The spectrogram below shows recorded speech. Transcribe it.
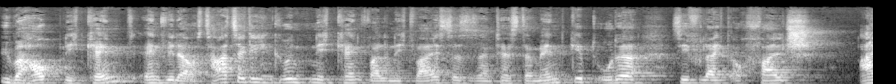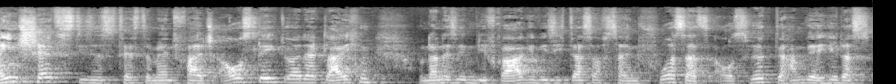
überhaupt nicht kennt, entweder aus tatsächlichen Gründen nicht kennt, weil er nicht weiß, dass es ein Testament gibt, oder sie vielleicht auch falsch einschätzt, dieses Testament falsch auslegt oder dergleichen. Und dann ist eben die Frage, wie sich das auf seinen Vorsatz auswirkt. Da haben wir hier das,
